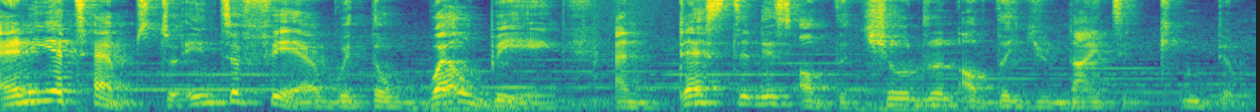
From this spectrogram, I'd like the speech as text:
any attempts to interfere with the well being and destinies of the children of the United Kingdom.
